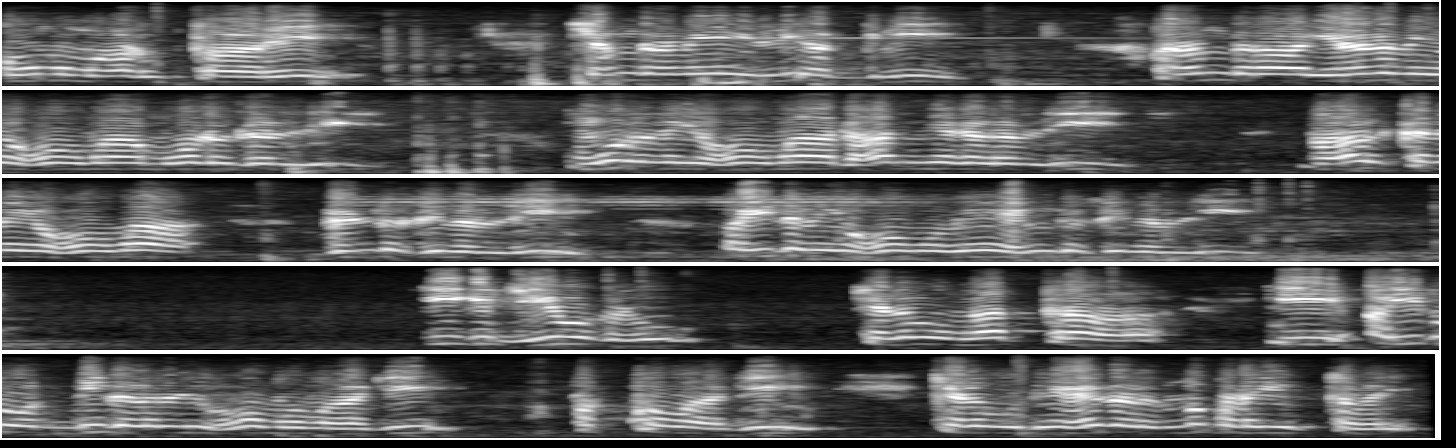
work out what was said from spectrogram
ಹೋಮ ಮಾಡುತ್ತಾರೆ. ಚಂದ್ರನೇ ಇಲ್ಲಿ ಅಗ್ನಿ. ಅನಂತರ ಎರಡನೆಯ ಹೋಮ ಮೋಡದಲ್ಲಿ ಮೂರನೆಯ ಹೋಮ ಧಾನ್ಯಗಳಲ್ಲಿ ನಾಲ್ಕನೆಯ ಹೋಮ ಗಂಡಸಿನಲ್ಲಿ ಐದನೆಯ ಹೋಮವೇ ಹೆಂಗಸಿನಲ್ಲಿ. ಹೀಗೆ ಜೀವಗಳು ಕೆಲವು ಮಾತ್ರ ಈ ಐದು ಅಗ್ನಿಗಳಲ್ಲಿ ಹೋಮವಾಗಿ, ಪಕ್ವವಾಗಿ ಕೆಲವು ದೇಹಗಳನ್ನು ಪಡೆಯುತ್ತವೆ.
